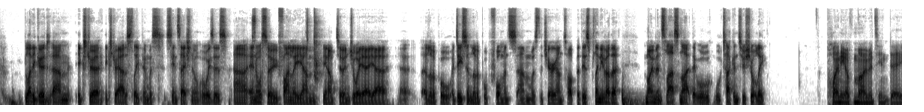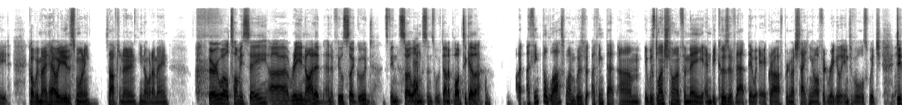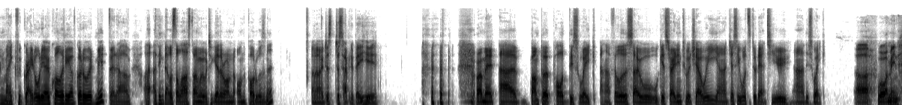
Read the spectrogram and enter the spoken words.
bloody good. Um, extra extra hour to sleep in was sensational, always is, uh, and also finally um, being able to enjoy a, uh, a Liverpool, a decent Liverpool performance um, was the cherry on top. But there's plenty of other moments last night that we'll we'll tuck into shortly. Plenty of moments indeed. Colby, mate, how are you this morning, this afternoon? You know what I mean. Very well, Tommy C. Uh, reunited, and it feels so good. It's been so long since we've done a pod together. I, I think the last one was I think that um it was lunchtime for me, and because of that, there were aircraft pretty much taking off at regular intervals, which didn't make for great audio quality. I've got to admit, but um I, I think that was the last time we were together on on the pod, wasn't it? I know, just just happy to be here. All right, mate. Uh, bumper pod this week, uh, fellas. So we'll, we'll get straight into it, shall we? Uh, Jesse, what stood out to you uh, this week? Uh, well, I mean,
